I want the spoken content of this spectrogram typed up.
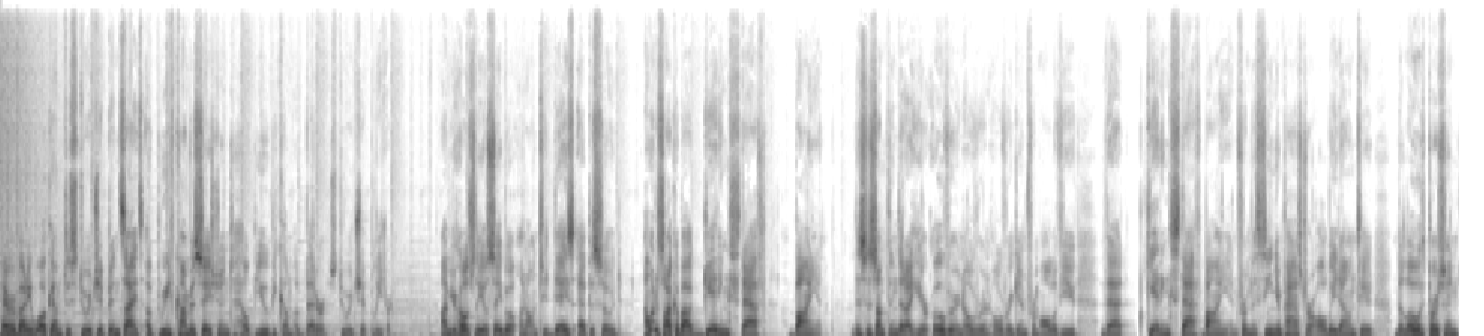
Hey, everybody, welcome to Stewardship Insights, a brief conversation to help you become a better stewardship leader. I'm your host, Leo Sabo, and on today's episode, I want to talk about getting staff buy in. This is something that I hear over and over and over again from all of you that getting staff buy in, from the senior pastor all the way down to the lowest person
